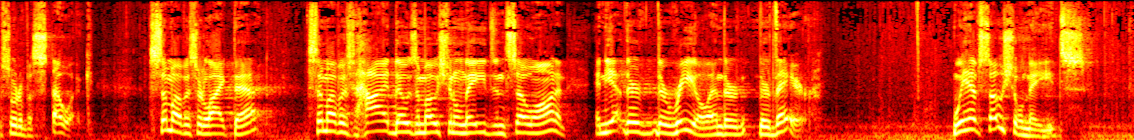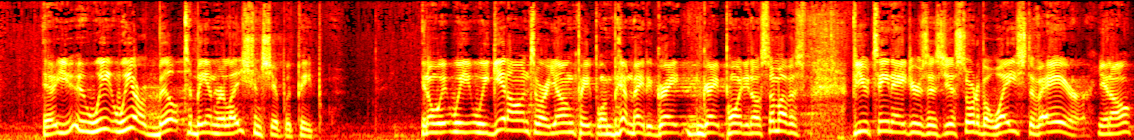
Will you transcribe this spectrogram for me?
sort of a stoic. Some of us are like that. Some of us hide those emotional needs and so on, and, and yet they're they're real and they're they're there. We have social needs. You know, you, we, we are built to be in relationship with people. You know, we, we, we get on to our young people, and Ben made a great, great point. You know, some of us view teenagers as just sort of a waste of air, you know.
